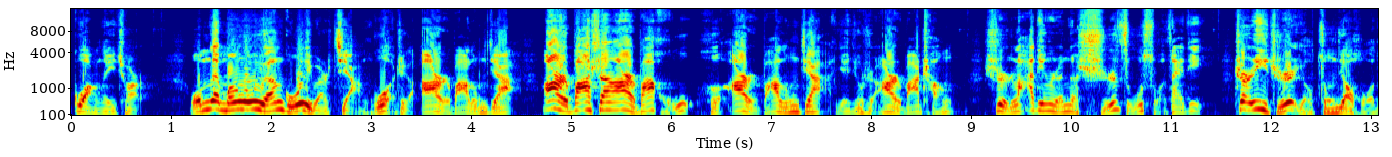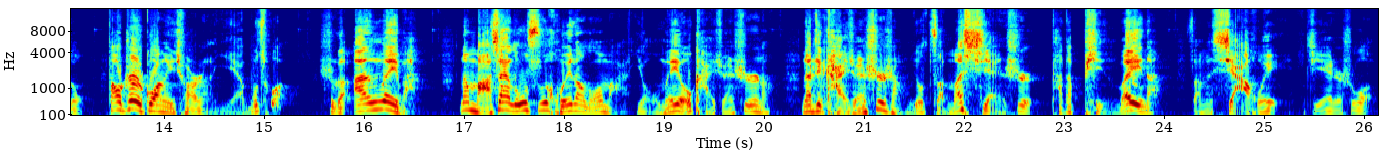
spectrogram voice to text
逛了一圈我们在《朦胧远古》里边讲过，这个阿尔巴隆加、阿尔巴山、阿尔巴湖和阿尔巴隆加，也就是阿尔巴城，是拉丁人的始祖所在地。这儿一直有宗教活动，到这儿逛一圈呢也不错，是个安慰吧。那马塞卢斯回到罗马有没有凯旋式呢？那这凯旋式上又怎么显示他的品位呢？咱们下回接着说。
